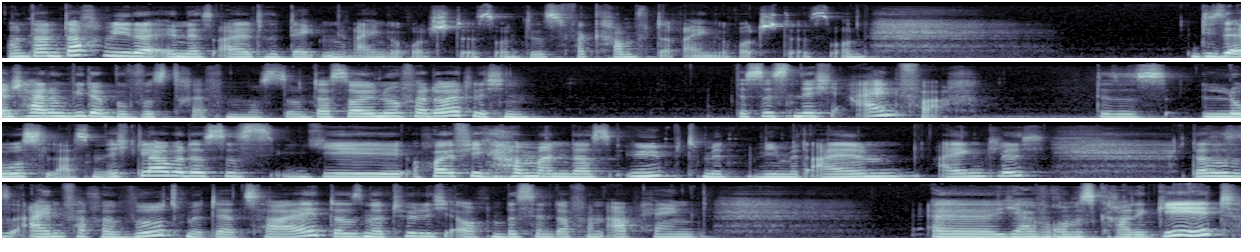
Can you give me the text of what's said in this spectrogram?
Und dann doch wieder in das alte Denken reingerutscht ist und das Verkrampfte reingerutscht ist und diese Entscheidung wieder bewusst treffen musste. Und das soll nur verdeutlichen. Das ist nicht einfach dieses Loslassen. Ich glaube, dass es je häufiger man das übt, mit, wie mit allem eigentlich, dass es einfacher wird mit der Zeit, dass es natürlich auch ein bisschen davon abhängt, äh, ja, worum es gerade geht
